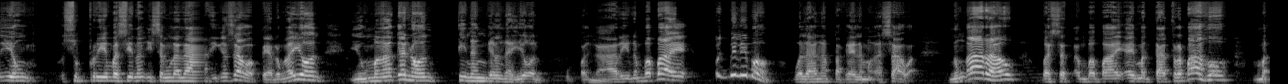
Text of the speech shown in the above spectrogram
yung supremacy ng isang lalaking asawa. Pero ngayon, yung mga ganon, tinanggal na yon. Kung pag-aari ng babae, pagbili mo, wala nang pakialam ang asawa. Nung araw, basta't ang babae ay magtatrabaho, ma-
